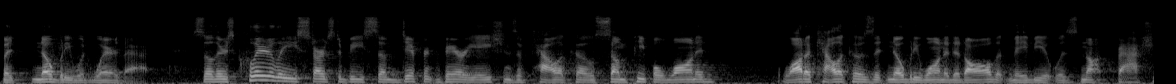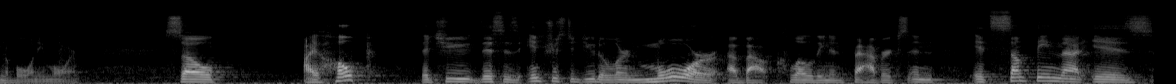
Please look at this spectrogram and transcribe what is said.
but nobody would wear that. So there's clearly starts to be some different variations of calico. Some people wanted a lot of calicos that nobody wanted at all, that maybe it was not fashionable anymore. So I hope that you this has interested you to learn more about clothing and fabrics and it's something that is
